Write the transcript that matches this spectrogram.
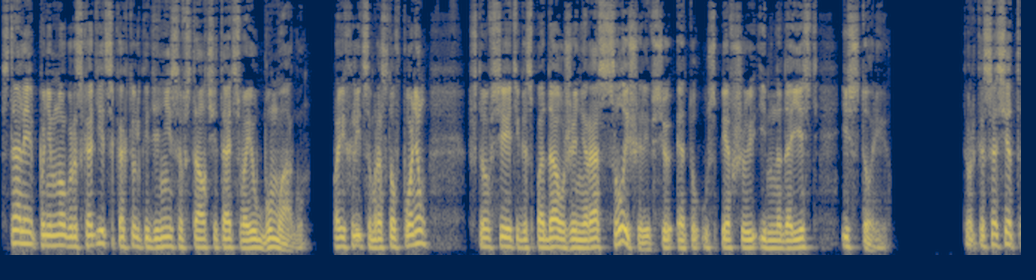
стали понемногу расходиться, как только Денисов стал читать свою бумагу. По их лицам Ростов понял, что все эти господа уже не раз слышали всю эту успевшую им надоесть историю. Только сосед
